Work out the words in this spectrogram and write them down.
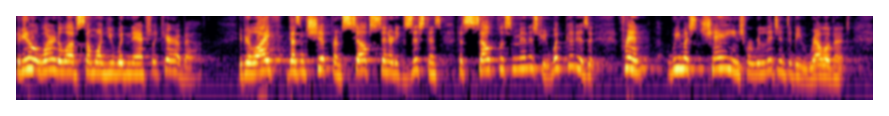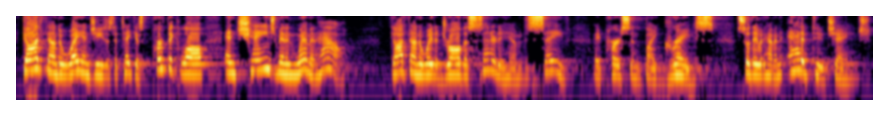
If you don't learn to love someone you wouldn't naturally care about, if your life doesn't shift from self centered existence to selfless ministry, what good is it? Friend, we must change for religion to be relevant. God found a way in Jesus to take his perfect law and change men and women. How? God found a way to draw the sinner to him and to save a person by grace so they would have an attitude change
